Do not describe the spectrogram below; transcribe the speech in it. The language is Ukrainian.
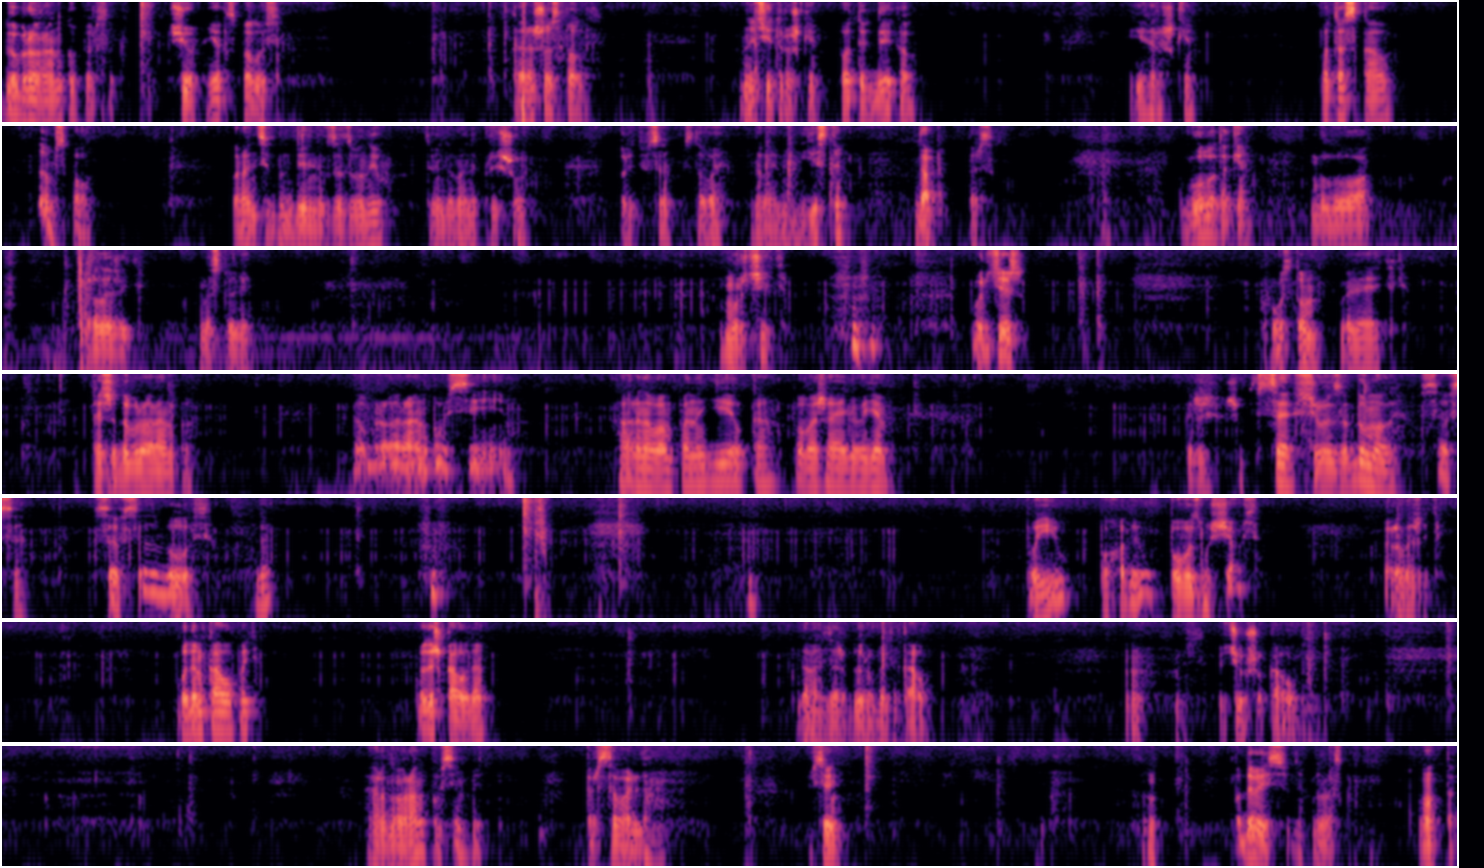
Доброго ранку, персик. Що, як спалось? Хорошо спалось. Вночі трошки потик дикав. Іграшки. Потаскав. Потім спав. Вранці будильник задзвонив, то він до мене прийшов. Говорить, все, вставай, давай мені їсти. Да, персик? Було таке? Було. Лежить на столі. Мурчить. Мурчиш. Хвостом валяє тільки. Каже, доброго ранку. Доброго ранку всім. Гарного вам понеділка. Побажаю людям. Каже, щоб все, що ви задумали, все-все. Все-все збулося. Да? Поїв, походив, повозмущався. Перележить. Будемо каву пити. Будеш каву, да? Да, зараз буду робити каву. О, Почув, що каву. Гарного ранку всім від Персивальда. Персінь. Подивись сюди, будь ласка. О, так.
